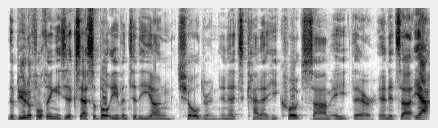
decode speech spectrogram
the beautiful thing he's accessible even to the young children. And it's kind of he quotes psalm 8 there. And it's uh yeah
